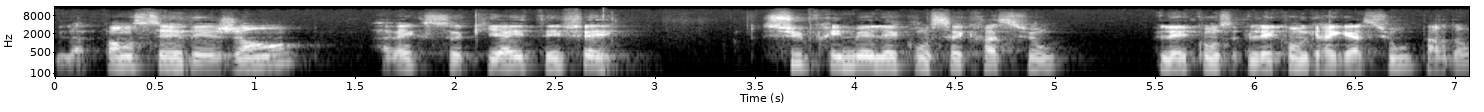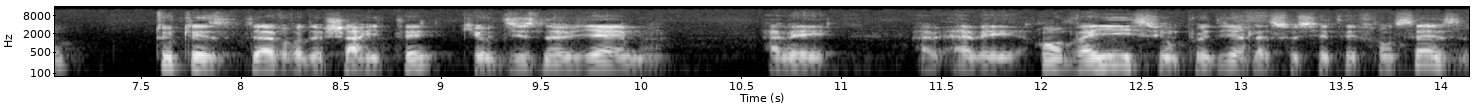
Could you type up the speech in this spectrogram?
la pensée des gens avec ce qui a été fait. Supprimer les consécrations, les, les congrégations, pardon, toutes les œuvres de charité qui au XIXe avaient, avaient envahi, si on peut dire, la société française,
